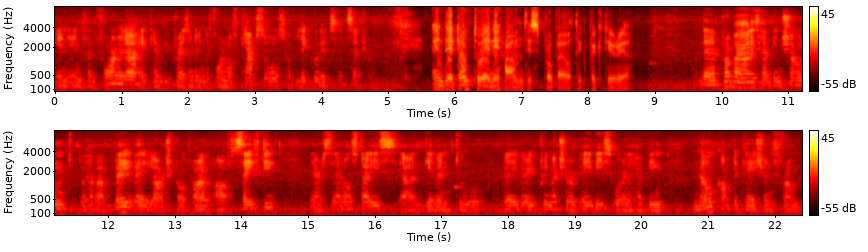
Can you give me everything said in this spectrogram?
in infant formula, it can be present in the form of capsules, of liquids, etc. And they don't do any harm, these probiotic bacteria? The probiotics have been shown to have a very, very large profile of safety. There are several studies uh, given to very, very premature babies where there have been no complications from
